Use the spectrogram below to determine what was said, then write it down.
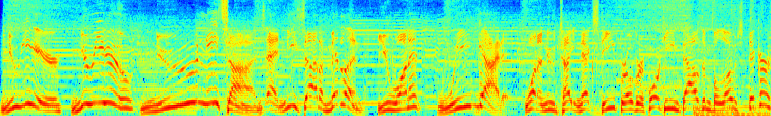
New year, new you, new Nissans at Nissan of Midland. You want it? We got it. Want a new Titan XD for over 14,000 below sticker?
